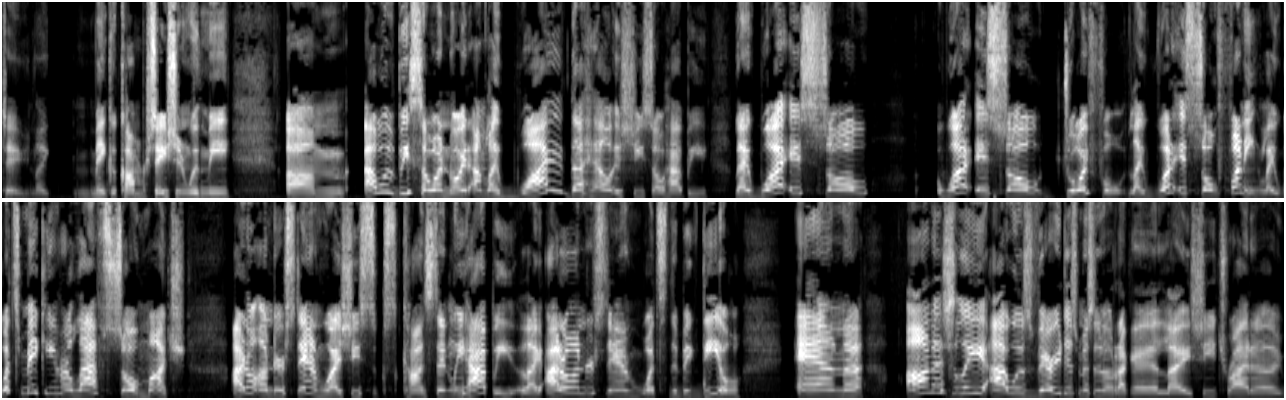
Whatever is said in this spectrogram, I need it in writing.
to like make a conversation with me. Um I would be so annoyed. I'm like, "Why the hell is she so happy? Like what is so what is so joyful? Like what is so funny? Like what's making her laugh so much?" I don't understand why she's constantly happy. Like, I don't understand what's the big deal. And uh, honestly, I was very dismissive of Raquel. Like, she tried to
